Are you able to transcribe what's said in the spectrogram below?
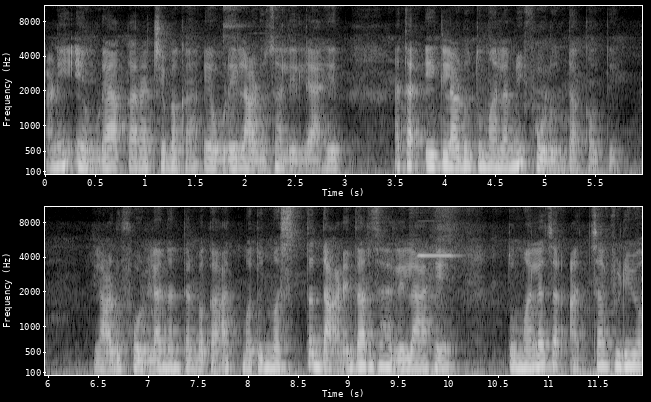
आणि एवढ्या आकाराचे बघा एवढे लाडू झालेले आहेत. आता एक लाडू तुम्हाला मी फोडून दाखवते. लाडू फोडल्यानंतर बघा आतमधून मस्त दाणेदार झालेला आहे. तुम्हाला जर आजचा व्हिडिओ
